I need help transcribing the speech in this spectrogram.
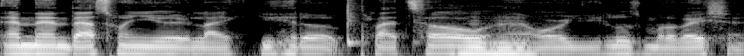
and then that's when you like you hit a plateau Mhm. and, or you lose motivation.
